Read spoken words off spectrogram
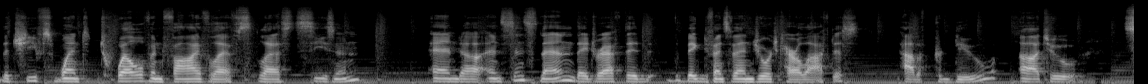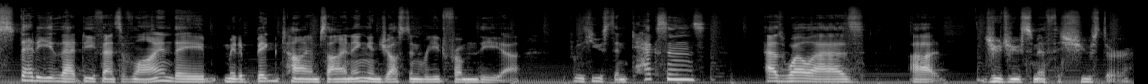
The Chiefs went 12 and 5 last last season, and uh, and since then they drafted the big defensive end George Karlaftis out of Purdue uh, to steady that defensive line. They made a big time signing in Justin Reid from the uh, from the Houston Texans, as well as uh, Juju Smith Schuster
